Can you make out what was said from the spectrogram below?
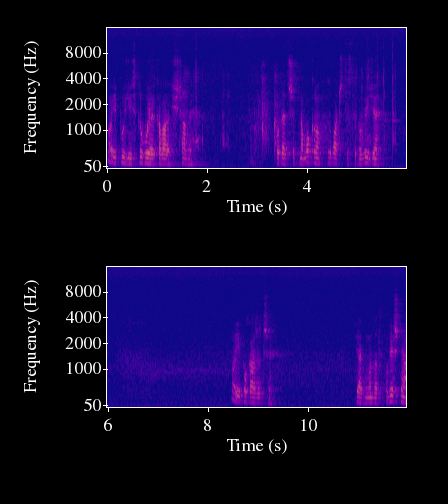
No i później spróbuję kawałek ściany podetrzeć na mokro, zobaczę co z tego wyjdzie. No i pokażę czy jak wygląda ta powierzchnia.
